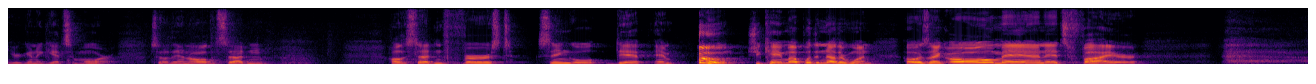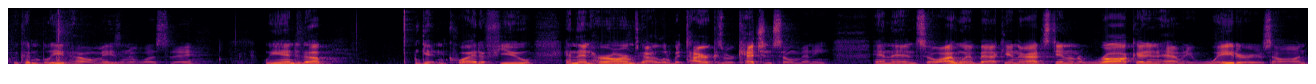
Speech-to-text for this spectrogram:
you're gonna get some more. So then all of a sudden, all of a sudden, first single dip and boom, she came up with another one. I was like, oh man, it's fire. We couldn't believe how amazing it was today. We ended up getting quite a few and then her arms got a little bit tired because we were catching so many. And then so I went back in there. I had to stand on a rock. I didn't have any waders on.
